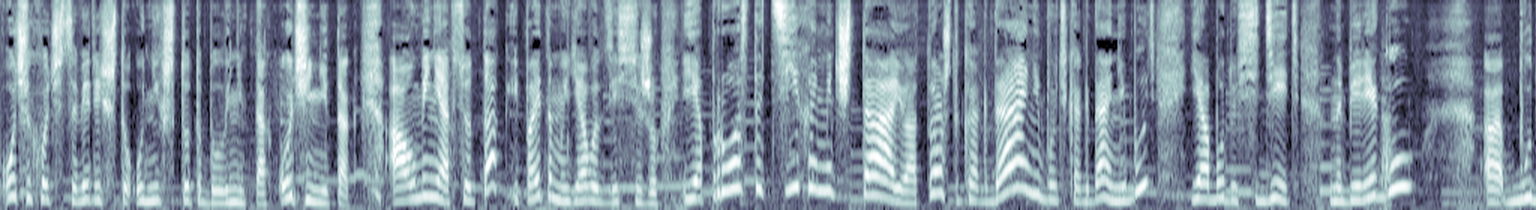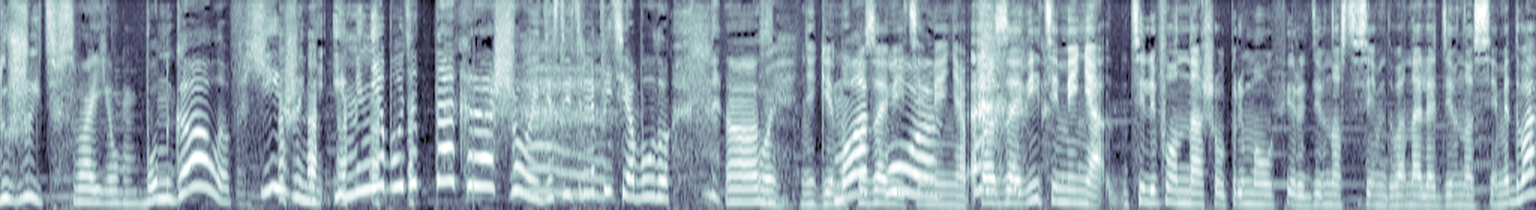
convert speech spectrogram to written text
очень хочется верить, что у них что-то было не так, очень не так. А у меня все так, и поэтому я вот здесь сижу. И я просто тихо мечтаю о том, что когда-нибудь, когда-нибудь я буду сидеть на берегу, а, буду жить в своем бунгало, в хижине, и мне будет так хорошо, и действительно пить я буду э, Ой, Нигина, молоко. позовите меня, позовите меня. Телефон нашего прямого эфира 9720-972,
